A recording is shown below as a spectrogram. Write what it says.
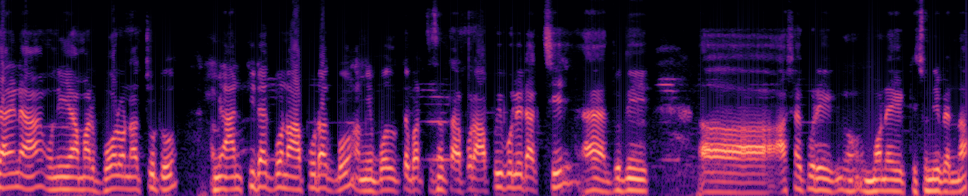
জানি না উনি আমার বড় না ছোট। আমি আন্টি ডাকবো না আপু ডাকবো আমি বলতে পারতেছি না। তারপর আপুই বলে ডাকছি হ্যাঁ যদি আহ, আশা করি মনে কিছু নেবেন না।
